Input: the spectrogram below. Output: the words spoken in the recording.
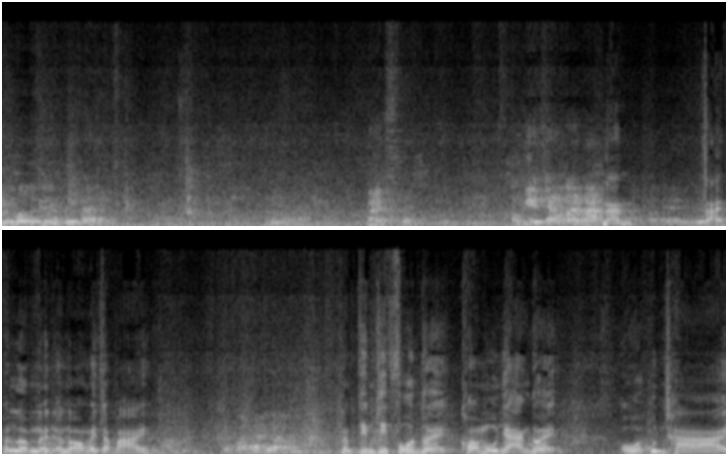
ยุบรถไปซื้อหมูปิ้งไปไหนเอาพี่แจ้งไปแล้วนะำนั่นใส่พัดลมหน่อยเดี๋ยวน้องไม่สบาย น้ำจิ้มซีฟู้ดด้วย คอหมูย่างด้วย โอ้ยคุณชาย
